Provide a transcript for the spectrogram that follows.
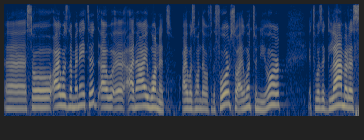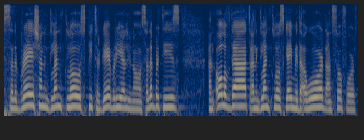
uh, so I was nominated uh, and I won it. I was one of the four, so I went to New York. It was a glamorous celebration. Glenn Close, Peter Gabriel, you know, celebrities, and all of that. And Glenn Close gave me the award and so forth.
